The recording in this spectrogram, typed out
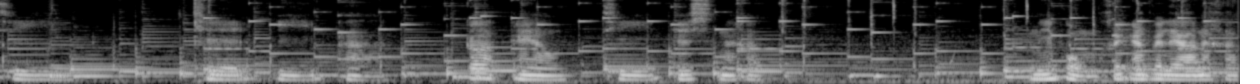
C K E R ก็ L T H นะครับอันนี้ผมเคยแอดไว้แล้วนะครับ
